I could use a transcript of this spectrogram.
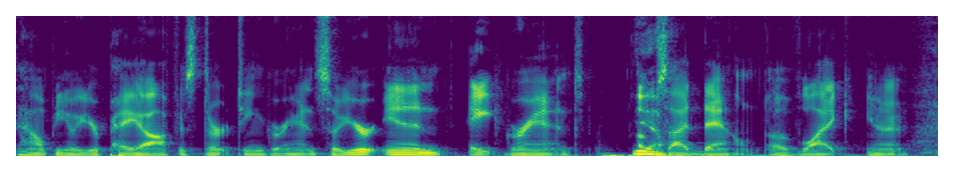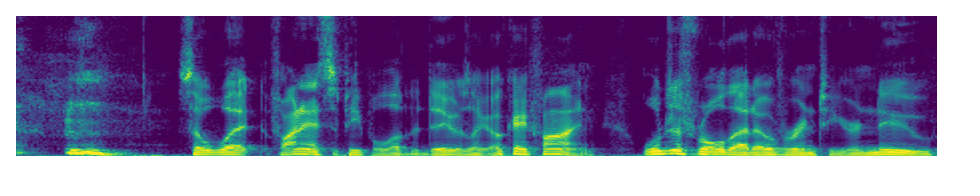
how you know your payoff is thirteen grand. So you're in eight grand Yeah. upside down of like you know. so what finances people love to do is like, okay, fine, we'll just roll that over into your new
